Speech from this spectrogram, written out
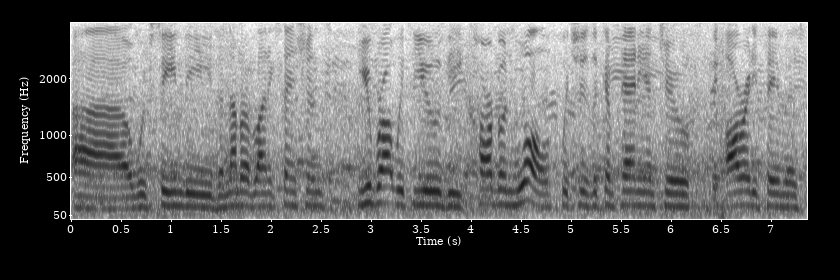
Uh, we've seen the, the number of line extensions. You brought with you the Carbon Wolf, which is the companion to the already famous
